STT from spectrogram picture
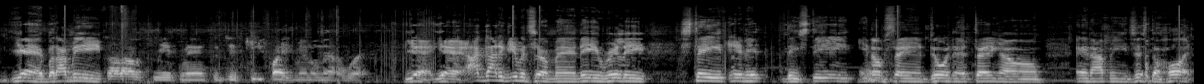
Yeah, but I mean, Tell our kids, man, to just keep fighting, man, no matter what. Yeah, yeah. I got to give it to them, man. They really stayed in it. They stayed, you know what I'm saying, doing that thing. Um, and I mean, just the heart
